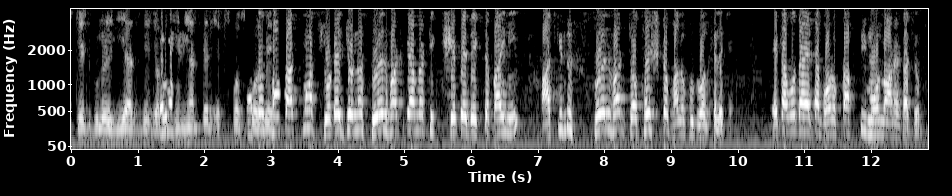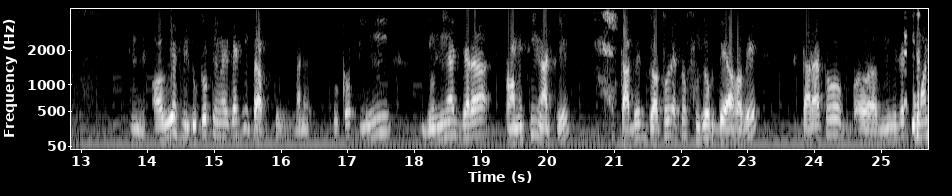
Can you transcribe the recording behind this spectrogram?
স্টেটগুলো এগিয়ে আসবে যত জুনিয়রদের এক্সপোজ করবে। সাত মাস চোটের জন্য সুয়েল ভাটকে আমরা ঠিক শেপে দেখতে পাইনি। আজ কিন্তু সুয়েল ভাট যথেষ্ট ভালো ফুটবল খেলেছে। এটা বোধ হয় একটা বড় প্রাপ্তি মোহনবাগানের কাছেও। অবভিয়াসলি দুটো টিমের কাছেই প্রাপ্তি। মানে দুটো টিমই জুনিয়র যারা প্রমিসিং আছে, তাদের যত এত সুযোগ দেয়া হবে, তারা তো নিজেদের প্রমাণ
